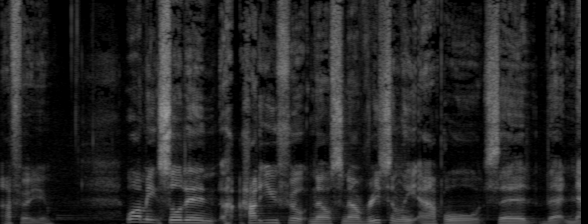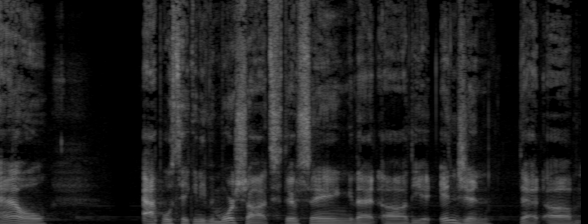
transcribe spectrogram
I feel you. Well, I mean, so then, how do you feel now? So now, recently, Apple said that now Apple's taking even more shots. They're saying that uh, the engine that um,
